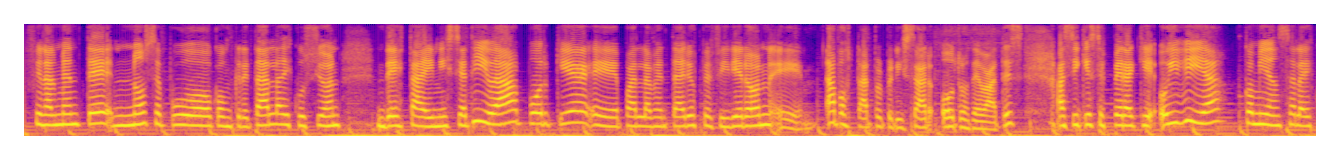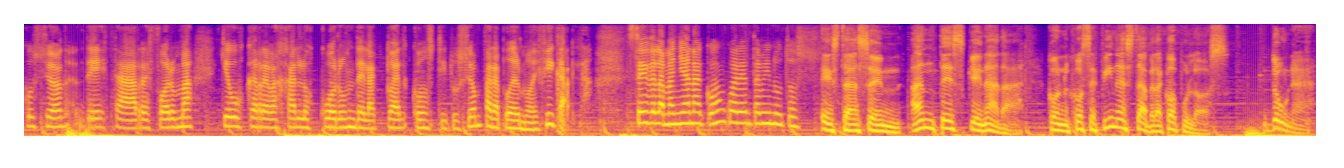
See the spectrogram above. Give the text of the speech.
finalmente no se pudo concretar la discusión de esta iniciativa porque eh, parlamentarios prefirieron eh, apostar por priorizar otros debates. Así que se espera que hoy día comience la discusión de esta reforma que busca rebajar los quórum de la actual constitución para poder modificarla. 6 de la mañana con 40 minutos. Estás en Antes que nada con Josefina Stavrakopoulos. Duna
